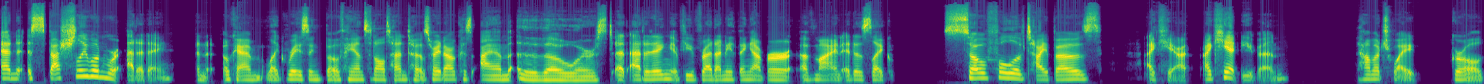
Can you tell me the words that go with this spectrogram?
And especially when we're editing, and okay, I'm like raising both hands and all 10 toes right now because I am the worst at editing. If you've read anything ever of mine, it is like so full of typos. I can't, I can't even. How much white girl,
